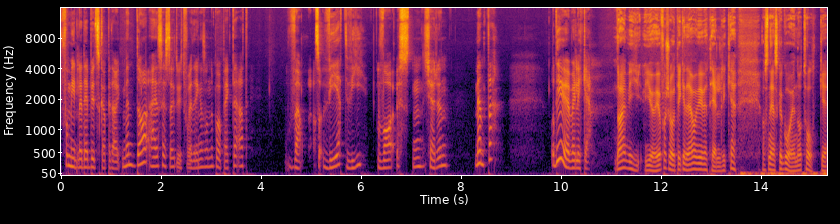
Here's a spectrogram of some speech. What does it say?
formidle det budskapet i dag. Men da er selvsagt utfordringen, som du påpekte, at hva, altså, vet vi hva Østen Kjørren mente? Og det gjør vi vel ikke? Nei, vi gjør jo for så vidt ikke det, og vi vet heller ikke Altså Når jeg skal gå inn og tolke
